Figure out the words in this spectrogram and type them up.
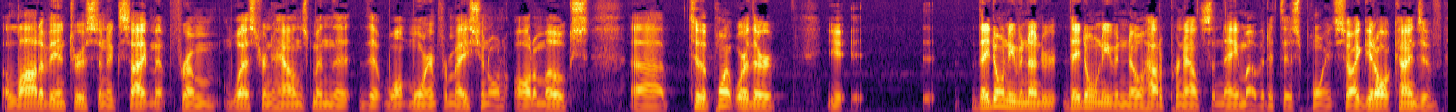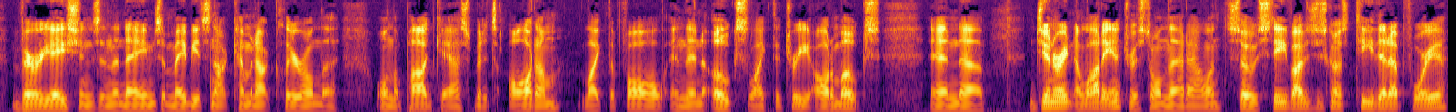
a lot of interest and excitement from Western houndsmen that that want more information on Autumn Oaks, uh, to the point where they're. They don't even under they don't even know how to pronounce the name of it at this point. So I get all kinds of variations in the names, and maybe it's not coming out clear on the on the podcast, but it's autumn like the fall, and then oaks like the tree, autumn oaks, and uh, generating a lot of interest on that, Alan. So, Steve, I was just going to tee that up for you.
